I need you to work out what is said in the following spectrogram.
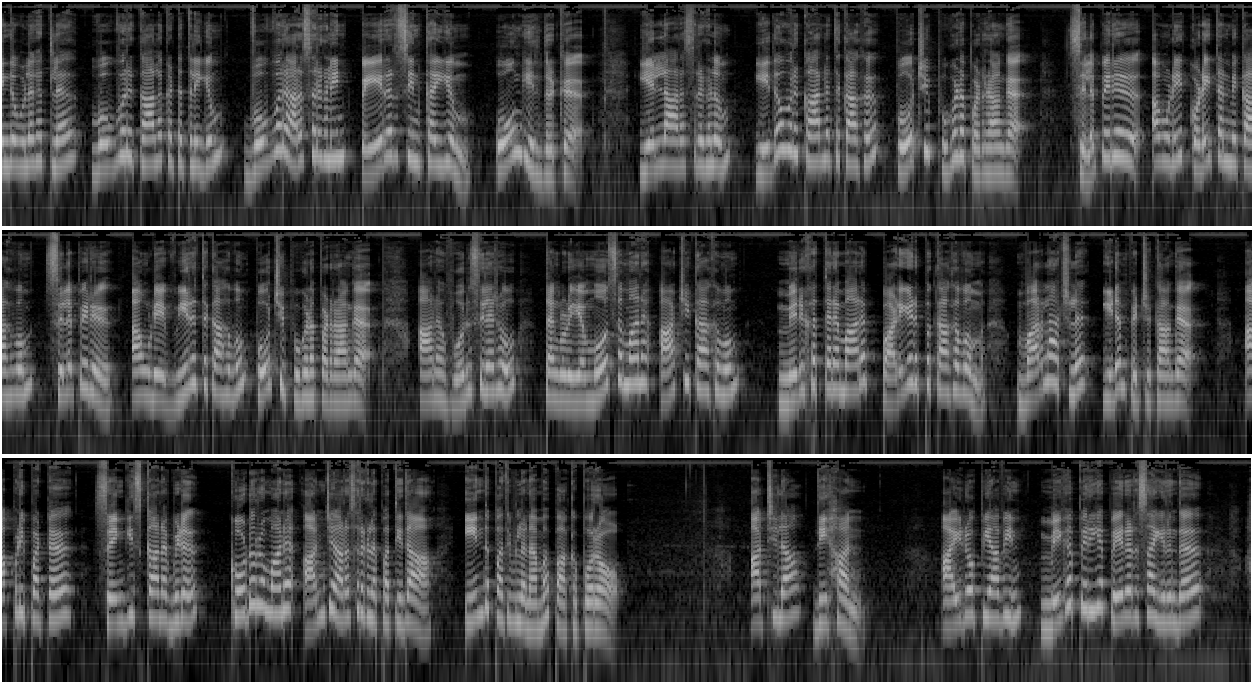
இந்த உலகத்துல ஒவ்வொரு காலகட்டத்திலையும் ஒவ்வொரு அரசர்களின் பேரரசின் கையும் ஓங்கி இருந்திருக்கு. எல்லா அரசர்களும் ஏதோ ஒரு காரணத்துக்காக போற்றி புகழப்படுறாங்க. சில பேர் அவங்களுடைய கொடைத்தன்மைக்காகவும் சில பேர் அவங்களுடைய வீரத்துக்காகவும் போற்றி புகழப்படுறாங்க. ஆனா ஒரு சிலரோ தங்களுடைய மோசமான ஆட்சிக்காகவும் மிருகத்தனமான படையெடுப்புக்காகவும் வரலாற்றுல இடம் பெற்றிருக்காங்க. அப்படிப்பட்ட செங்கிஸ்கானை விட கொடூரமான அஞ்சு அரசர்களை பத்தி தான் இந்த பதிவுல நாம பார்க்க போறோம். அட்டிலா தி ஹன் ஐரோப்பியாவின் மிகப்பெரிய பேரரசா இருந்த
